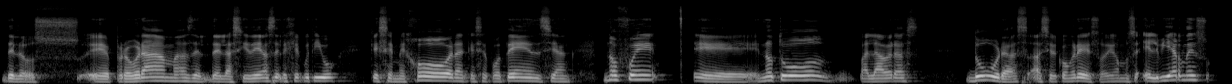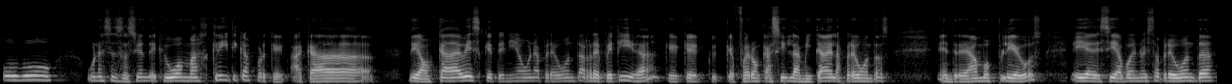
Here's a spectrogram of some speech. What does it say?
de los eh, programas, de, las ideas del Ejecutivo que se mejoran, que se potencian. No fue, eh, no tuvo palabras duras hacia el Congreso. Digamos, el viernes hubo una sensación de que hubo más críticas porque cada, digamos, cada vez que tenía una pregunta repetida, que, que, que, fueron casi la mitad de las preguntas entre ambos pliegos, ella decía, bueno, esta pregunta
